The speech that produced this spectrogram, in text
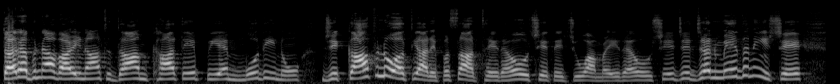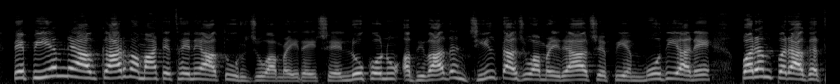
તરભના વાળીનાથ ધામ ખાતે પીએમ મોદીનો જે કાફલો અત્યારે પસાર થઈ રહ્યો છે, તે જોવા મળી રહ્યો છે. જે જનમેદની છે, તે પીએમને આવકારવા માટે થઈને આતુર જોવા મળી રહી છે. લોકોનું અભિવાદન ઝીલતા જોવા મળી રહ્યા છે પીએમ મોદી અને પરંપરાગત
